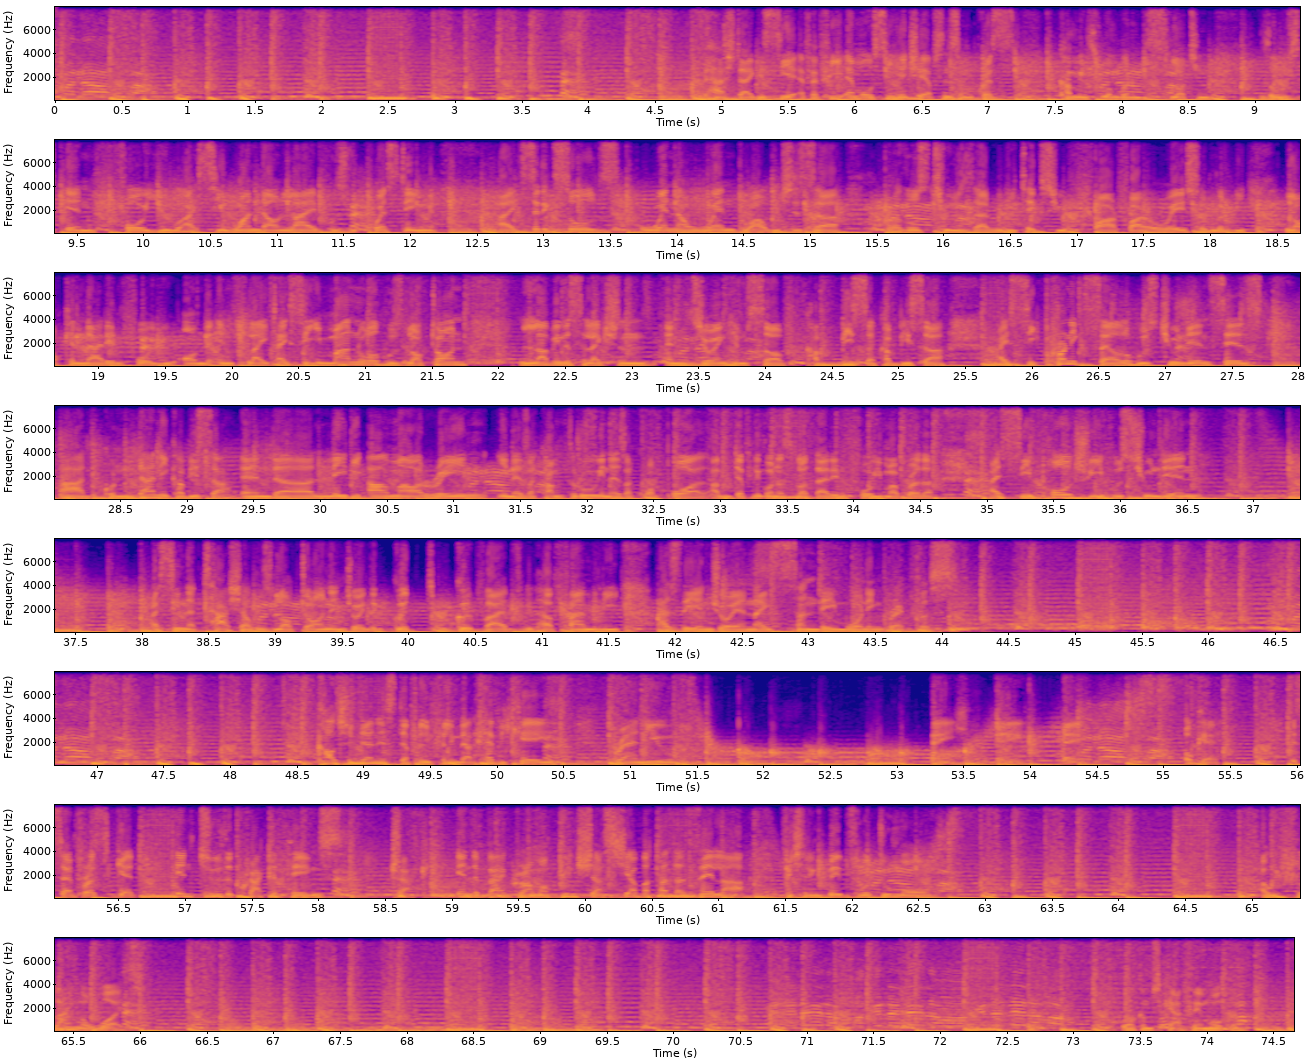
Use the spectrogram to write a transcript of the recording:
The hashtag is CFFEMOCHAF. Since some requests coming through, I'm going to be slotting those in for you. I see one down live who's requesting uh, Ecstatic Souls Wena Wendwa, which is uh, one of those tunes that really takes you far, far away. So I'm going to be locking that in for you on the in flight. I see Emmanuel who's locked on, loving the selections, enjoying himself. Kabisa, Kabisa. I see Chronic Cell who's tuned in, says uh, Kondani Kabisa, and uh, Lady Alma Rain inaweza come through, inaweza kuwa poa. I'm definitely going to slot that in for you, my brother. I see Poultry who's tuned in. I see Natasha who's locked on, enjoying the good good vibes with her family as they enjoy a nice Sunday morning breakfast. Culture Dennis definitely feeling that heavy K, brand new. Hey, hey, hey. Okay, it's time for us to get into the crack of things. Track in the background of Pinsha Shiabatanda Zela featuring Babes Wodumo. Are we flying or what? Welcome to Cafe Mocha.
